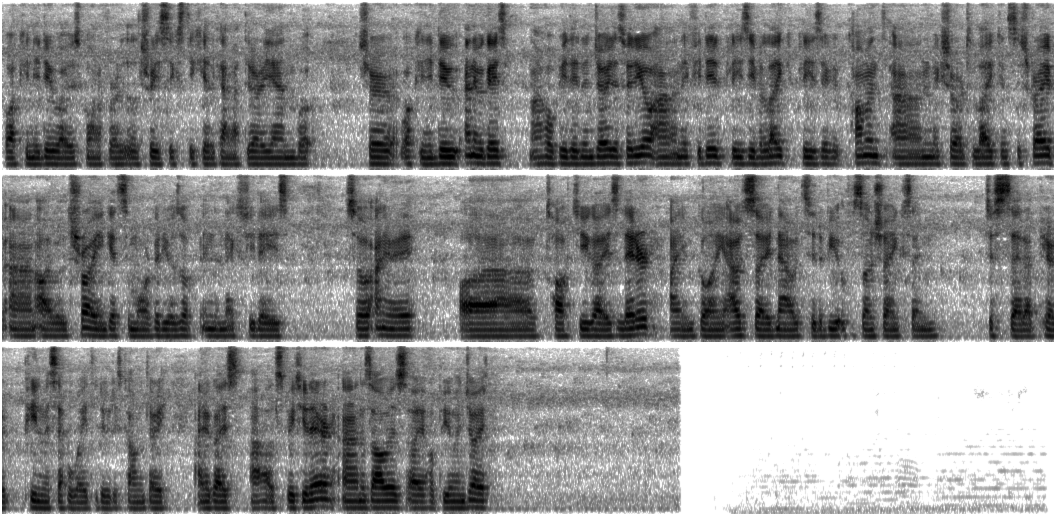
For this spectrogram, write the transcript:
what can you do? I was going for a little 360 kill cam at the very end but sure what can you do? Anyway guys I hope you did enjoy this video and if you did please leave a like please leave a comment and make sure to like and subscribe and I will try and get some more videos up in the next few days. So anyway I'll talk to you guys later. I'm going outside now to the beautiful sunshine because I'm just set up here peeling myself away to do this commentary. Anyway guys I'll speak to you there and as always I hope you enjoy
